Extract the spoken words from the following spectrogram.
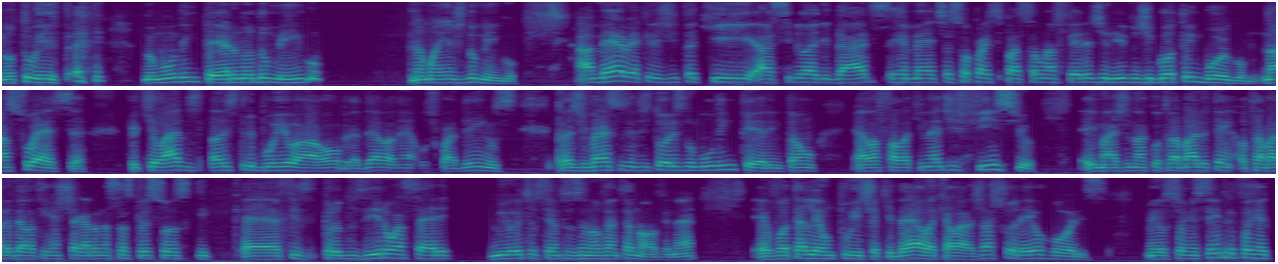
no Twitter, no mundo inteiro, no domingo, na manhã de domingo. A Mary acredita que as similaridades remetem à sua participação na Feira de Livros de Gotemburgo, na Suécia, porque lá ela distribuiu a obra dela, né, os quadrinhos, para diversos editores do mundo inteiro. Então, ela fala que não é difícil imaginar que o trabalho, tem, o trabalho dela tenha chegado nessas pessoas que é, fiz, produziram a série 1899, né? Eu vou até ler um tweet aqui dela, que ela já chorei horrores. Meu sonho sempre foi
